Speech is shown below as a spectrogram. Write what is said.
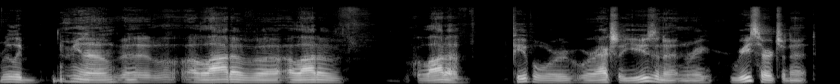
really, you know, a lot of uh, a lot of a lot of people were were actually using it and re- researching it.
